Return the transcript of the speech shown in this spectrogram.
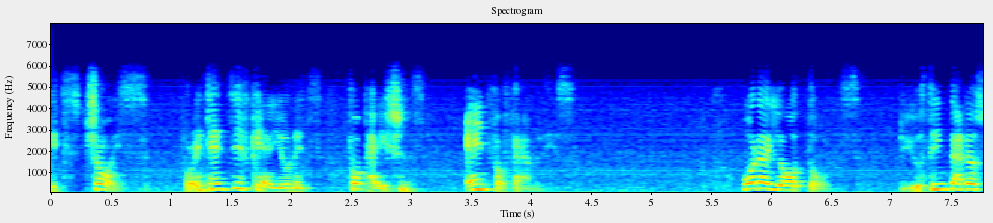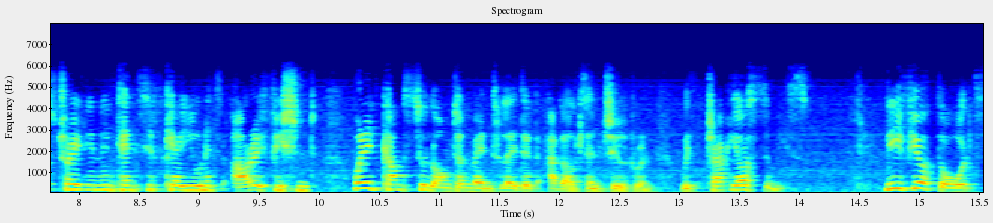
it's choice for intensive care units, for patients and for families. What are your thoughts? Do you think that Australian intensive care units are efficient when it comes to long-term ventilated adults and children with tracheostomies? Leave your thoughts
